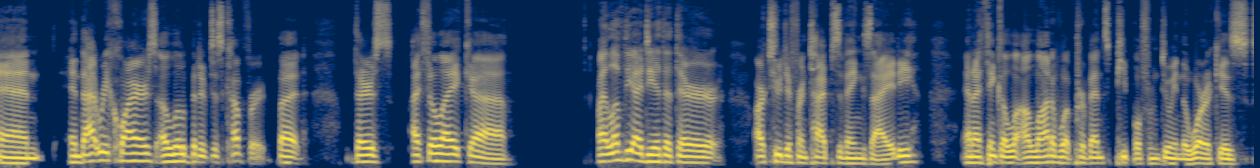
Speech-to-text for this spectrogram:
And and that requires a little bit of discomfort but there's i feel like uh, i love the idea that there are two different types of anxiety and i think a, a lot of what prevents people from doing the work is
